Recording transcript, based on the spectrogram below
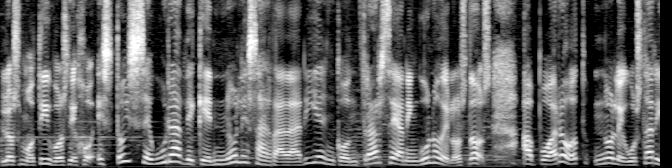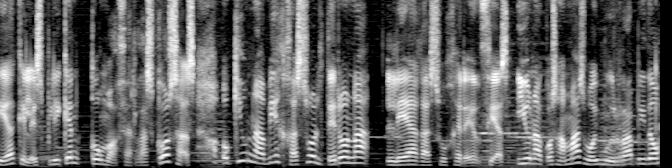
los motivos. Dijo, estoy segura de que no les agradaría encontrarse a ninguno de los dos. A Poirot no le gustaría que le expliquen cómo hacer las cosas o que una vieja solterona le haga sugerencias. Y una cosa más, voy muy rápido.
